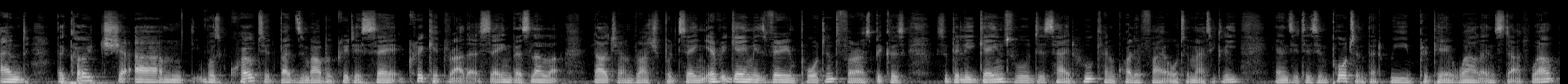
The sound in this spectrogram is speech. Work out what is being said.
And the coach um, was quoted by Zimbabwe cricket, say, cricket rather, saying that's Lalchand Rajput saying every game is very important for us because Super League games will decide who can qualify automatically. Hence, it is important that we prepare well and start well.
